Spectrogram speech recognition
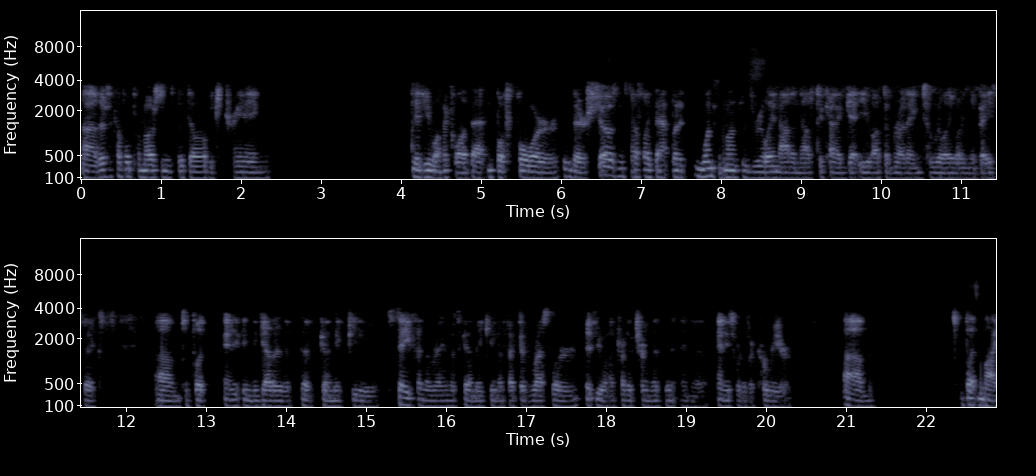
Uh, there's a couple promotions that they'll be training, if you want to call it that, before their shows and stuff like that. But it, once a month is really not enough to kind of get you up and running to really learn the basics um, to put anything together that, that's going to make you safe in the ring, that's going to make you an effective wrestler if you want to try to turn this into any sort of a career. Um, but my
